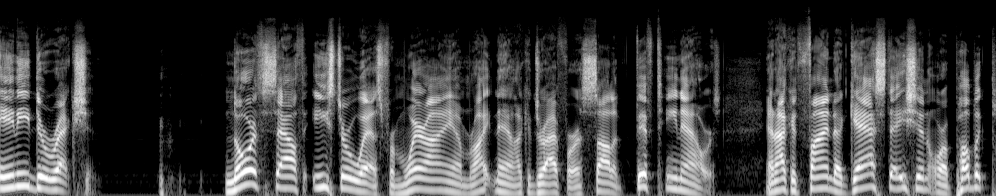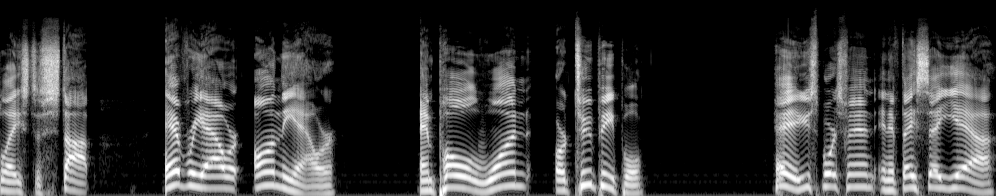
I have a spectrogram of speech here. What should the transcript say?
any direction. North, south, east, or west, from where I am right now, I could drive for a solid 15 hours. and I could find a gas station or a public place to stop every hour on the hour and poll one or two people, hey, are you a sports fan? And if they say yeah,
